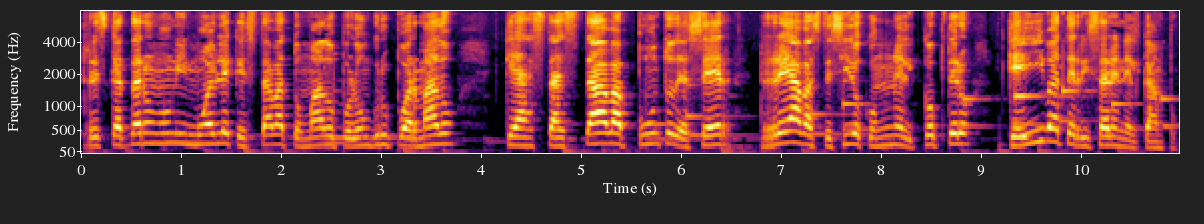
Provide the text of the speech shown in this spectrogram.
rescataron un inmueble que estaba tomado por un grupo armado que hasta estaba a punto de ser reabastecido con un helicóptero que iba a aterrizar en el campo.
